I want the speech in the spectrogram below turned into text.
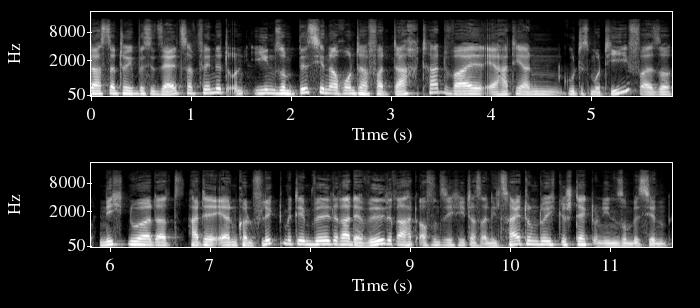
das natürlich ein bisschen seltsam findet und ihn so ein bisschen auch unter Verdacht hat, weil er hat ja ein gutes Motiv. Also nicht nur das hatte er einen Konflikt mit dem Wilderer, der Wilderer hat offensichtlich das an die Zeitung durchgesteckt und ihn so ein bisschen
